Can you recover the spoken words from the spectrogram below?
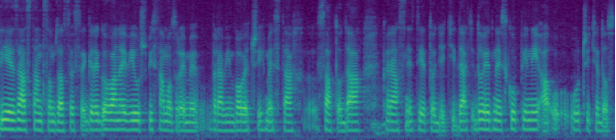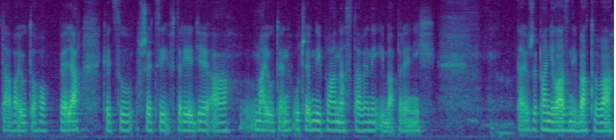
je zástancom zase segregovanej výučby. Samozrejme, vravím, vo väčších mestách sa to dá krásne tieto deti dať do jednej skupiny a určite dostávajú toho veľa, keď sú všetci v triede a majú ten učebný plán nastavený iba pre nich. Takže pani Lazny Batová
